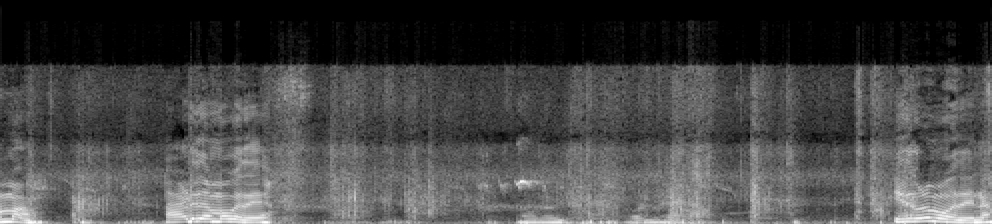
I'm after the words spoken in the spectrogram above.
అమ్మ ఆడిది అమ్మ కదే? ఇది కూడా మగదేనా?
